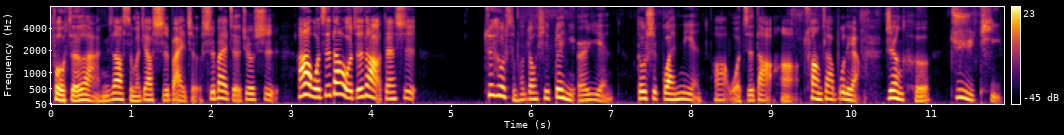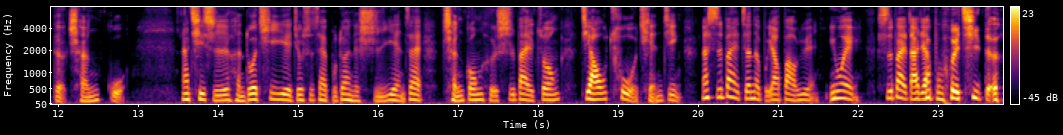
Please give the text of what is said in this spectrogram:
否则啊，你知道什么叫失败者？失败者就是啊，我知道，我知道，但是最后什么东西对你而言都是观念啊，我知道哈，创造不了任何具体的成果。那其实很多企业就是在不断的实验，在成功和失败中交错前进。那失败真的不要抱怨，因为失败大家不会记得，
